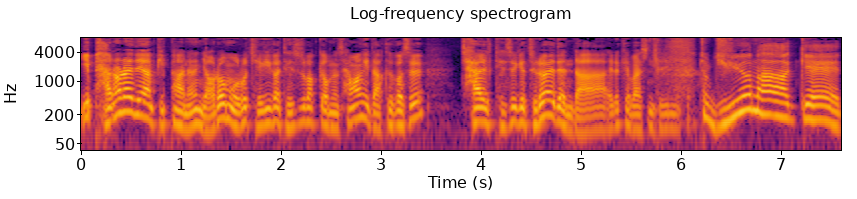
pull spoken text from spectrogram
이 반원에 대한 비판은 여러모로 제기가 될 수밖에 없는 상황이다. 그것을 잘 되새겨 들어야 된다 이렇게 말씀드립니다. 좀 유연하게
